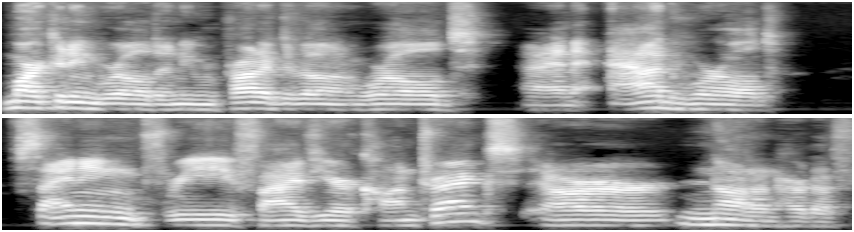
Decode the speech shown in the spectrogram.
marketing world and even product development world and ad world signing three, five year contracts are not unheard of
